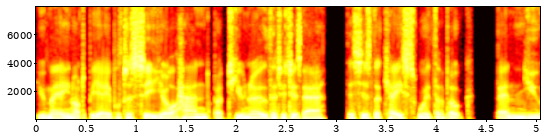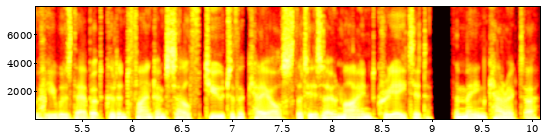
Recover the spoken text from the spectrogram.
You may not be able to see your hand but you know that it is there. This is the case with the book. Ben knew he was there but couldn't find himself due to the chaos that his own mind created. The main character,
